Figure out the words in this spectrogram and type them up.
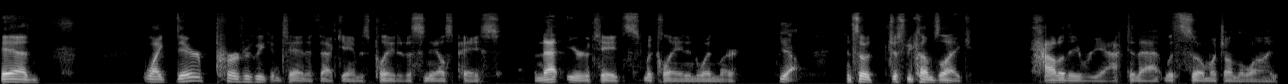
and like they're perfectly content if that game is played at a snail's pace, and that irritates McClain and Windler. Yeah. and so it just becomes like, how do they react to that with so much on the line?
